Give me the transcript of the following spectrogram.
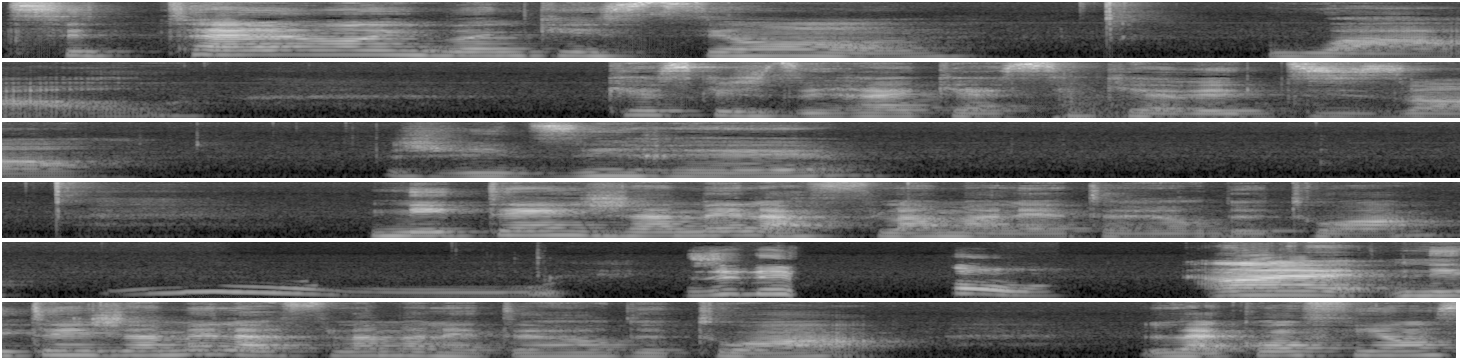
C'est tellement une bonne question. Waouh! Qu'est-ce que je dirais à Cassie qui avait 10 ans? Je lui dirais N'éteins jamais la flamme à l'intérieur de toi. J'ai des Ouais, n'éteins jamais la flamme à l'intérieur de toi. La confiance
